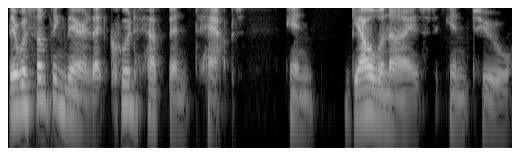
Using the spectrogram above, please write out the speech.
there was something there that could have been tapped and galvanized into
